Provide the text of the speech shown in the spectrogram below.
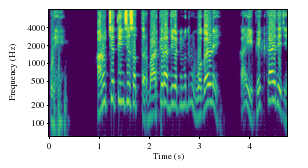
पुढे. अनुच्छेद तीनशे सत्तर भारतीय राज्यघटनेमधून वगळले. काय इफेक्ट काय त्याचे?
